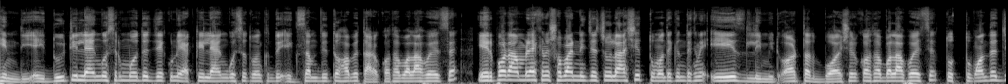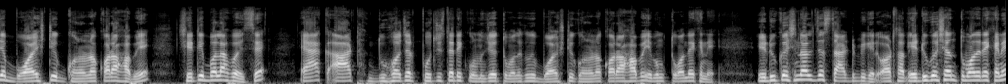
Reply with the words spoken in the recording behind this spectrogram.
হিন্দি এই দুইটি ল্যাঙ্গুয়েজের মধ্যে যে কোনো একটি ল্যাঙ্গুয়েজে তোমাকে কিন্তু এক্সাম দিতে হবে, তার কথা বলা হয়েছে। এরপর আমরা এখানে সবার নিচে চলে আসি, তোমাদের কিন্তু এখানে এজ লিমিট অর্থাৎ বয়সের কথা বলা হয়েছে। তো তোমাদের যে বয়সটি গণনা করা হবে, সেটি বলা হয়েছে এক আট দু হাজার পঁচিশ তারিখ অনুযায়ী তোমাদের কিন্তু বয়সটি গণনা করা হবে এবং তোমাদের এখানে এডুকেশনাল যে সার্টিফিকেট অর্থাৎ এডুকেশন তোমাদের এখানে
